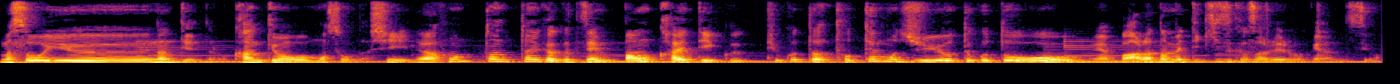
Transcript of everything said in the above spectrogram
まあ、そういう何て言うんだろう環境もそうだしだから本当にとにかく全般を変えていくっていうことはとても重要ってことをやっぱ改めて気づかされるわけなんですよ。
